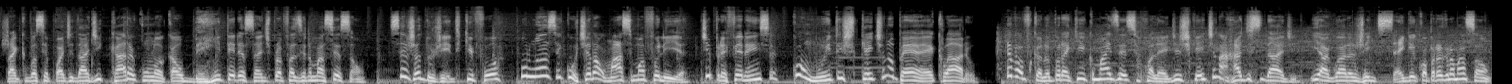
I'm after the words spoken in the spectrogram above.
já que você pode dar de cara com um local bem interessante para fazer uma sessão. Seja do jeito que for, o lance é curtir ao máximo a folia, de preferência com muito skate no pé, é claro. Eu vou ficando por aqui com mais esse rolê de skate na Rádio Cidade. E agora a gente segue com a programação.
